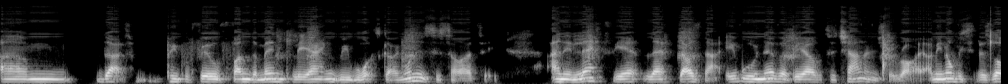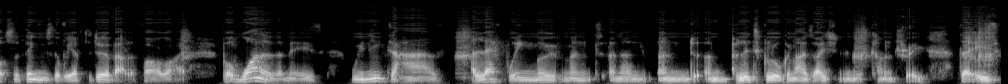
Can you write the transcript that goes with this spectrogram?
um, that's people feel fundamentally angry what's going on in society. And unless the left does that, it will never be able to challenge the right. I mean, obviously there's lots of things that we have to do about the far right, but one of them is we need to have a left-wing movement and, a, and, and political organisation in this country that is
